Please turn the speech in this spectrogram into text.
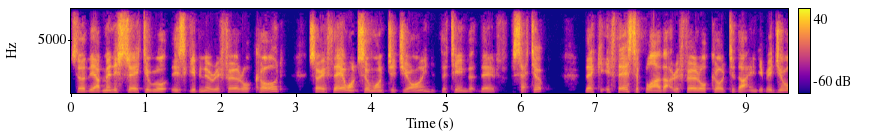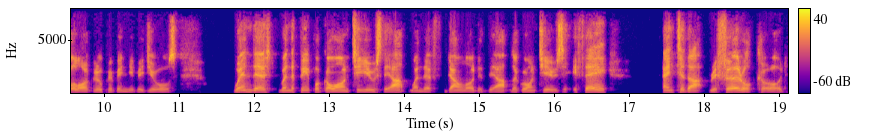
So the administrator will is given a referral code. So if they want someone to join the team that they've set up they, if they supply that referral code to that individual or group of individuals when the when the people go on to use the app, when they've downloaded the app, they're going to use it. If they enter that referral code,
